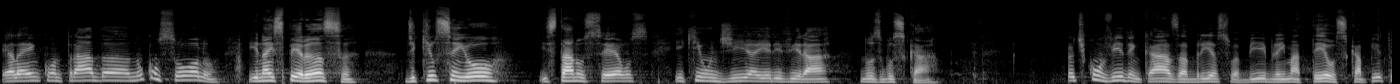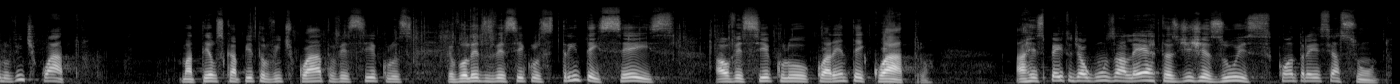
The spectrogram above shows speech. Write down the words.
ela é encontrada no consolo e na esperança de que o Senhor está nos céus e que um dia Ele virá nos buscar. Eu te convido em casa a abrir a sua Bíblia em Mateus capítulo 24. Mateus capítulo 24, versículos, eu vou ler dos versículos 36 ao versículo 44, a respeito de alguns alertas de Jesus contra esse assunto.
